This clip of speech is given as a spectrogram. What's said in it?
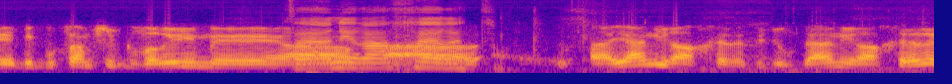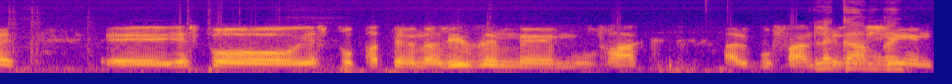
אה, בגופם של גברים... אה, זה היה נראה אחרת. היה נראה אחרת, בדיוק, זה היה נראה אחרת. אה, יש פה, יש פה פטרנליזם מובהק על גופן של לגמרי. נשים,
